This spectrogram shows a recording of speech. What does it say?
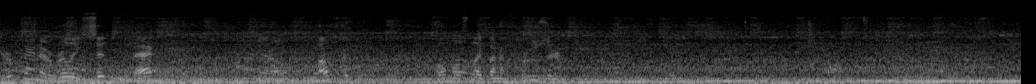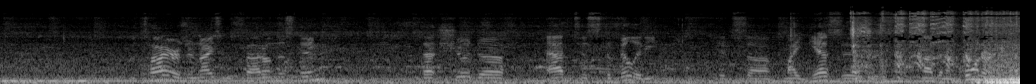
you're kind of really sitting back, you know, comfortable, almost like on a cruiser. The tires are nice and fat on this thing. That should uh, add to stability. It's uh, my guess is it's not going to corner.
